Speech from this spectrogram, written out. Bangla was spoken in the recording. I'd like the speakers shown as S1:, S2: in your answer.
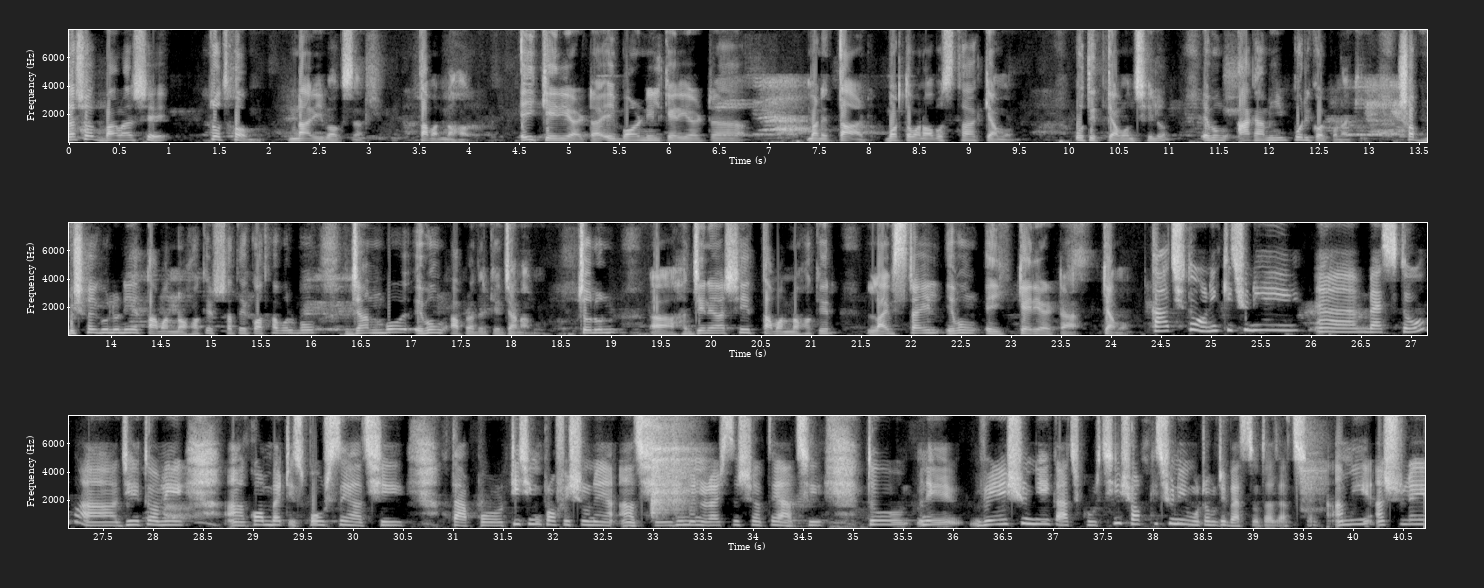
S1: দর্শক, বাংলাদেশে প্রথম নারী বক্সার তামান্না হক। এই কেরিয়ারটা এই বর্ণিল কেরিয়ারটা মানে তার বর্তমান অবস্থা কেমন? অতীত কেমন ছিল এবং আগামী পরিকল্পনা কি? সব বিষয়গুলো নিয়ে তামান্না হকের সাথে কথা বলব, জানব এবং আপনাদেরকে জানাব। চলুন জেনে আসি তামান্না হকের লাইফস্টাইল এবং এই ক্যারিয়ারটা কেমন।
S2: কাজ তো অনেক কিছু নিয়ে ব্যস্ত। যেহেতু আমি কমব্যাট স্পোর্টসে আছি, তারপর টিচিং প্রফেশনে আছি হিউম্যান রাইটসের সাথে আছি। তো মানে ভেরিয়েশন নিয়ে কাজ করছি সব কিছু নিয়ে মোটামুটি ব্যস্ততা যাচ্ছে। আমি আসলে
